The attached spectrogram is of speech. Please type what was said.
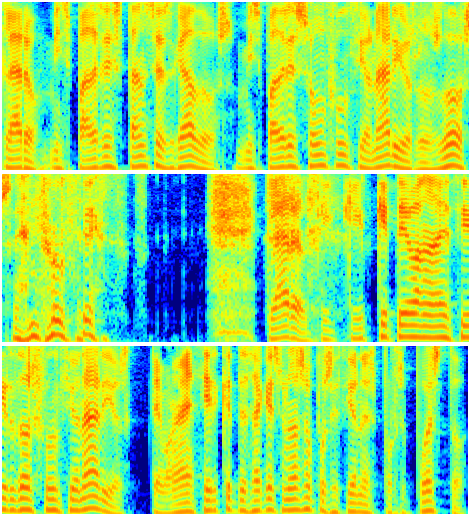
claro, mis padres están sesgados, mis padres son funcionarios los dos, entonces... Claro, ¿qué, te van a decir dos funcionarios? Te van a decir que te saques unas oposiciones, por supuesto.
